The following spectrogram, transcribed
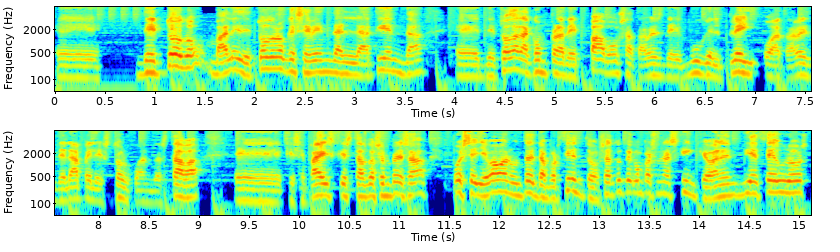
eh, de todo, ¿vale? De todo lo que se venda en la tienda, eh, de toda la compra de pavos a través de Google Play o a través del Apple Store cuando estaba, eh, que sepáis que estas dos empresas pues se llevaban un 30%. O sea, tú te compras una skin que vale 10 euros,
